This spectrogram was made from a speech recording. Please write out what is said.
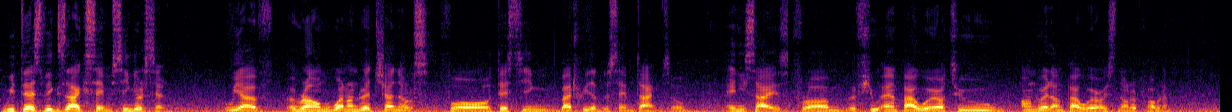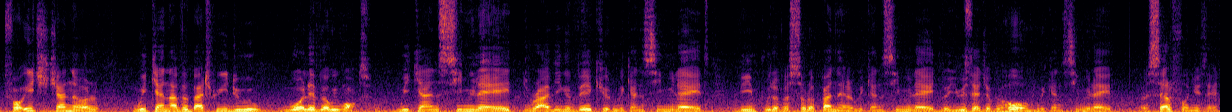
we test the exact same single cell. We have around 100 channels for testing batteries at the same time. So any size from a few amp hour to 100 amp hour is not a problem. For each channel, we can have a battery do whatever we want. We can simulate driving a vehicle, we can simulate the input of a solar panel, we can simulate the usage of a home, we can simulate a cell phone usage.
